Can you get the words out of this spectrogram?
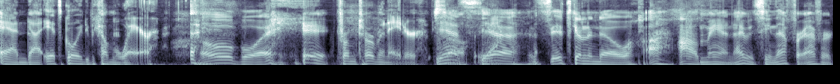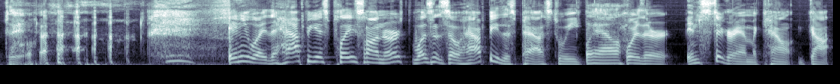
and uh, it's going to become aware oh boy. from Terminator. So, yes. yeah. It's it's gonna know. Oh, oh man, I haven't seen that forever too. Anyway, the happiest place on earth wasn't so happy this past week. Well- where their Instagram account got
